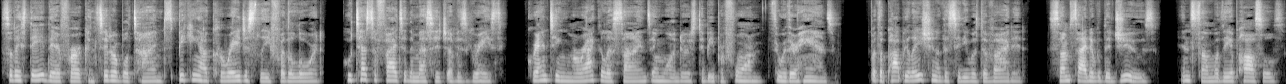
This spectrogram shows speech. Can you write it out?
So they stayed there for a considerable time, speaking out courageously for the Lord, who testified to the message of his grace granting miraculous signs and wonders to be performed through their hands. But the population of the city was divided. Some sided with the Jews, and some with the apostles.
